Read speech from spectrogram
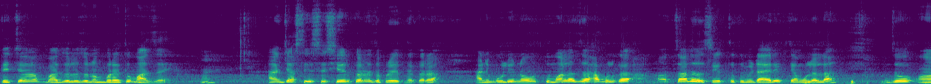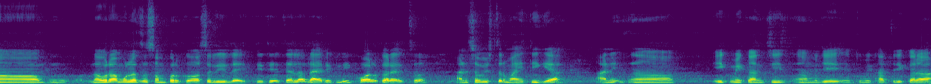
त्याच्या बाजूला जो नंबर आहे तो माझा आहे. आणि जास्तीत जास्त शेअर करण्याचा प्रयत्न करा. आणि मुलीनो तुम्हाला जर हा मुलगा चालत असेल तर तुम्ही डायरेक्ट त्या मुलाला जो नवरा मुलाचा संपर्क असं लिहिलं आहे तिथे त्याला डायरेक्टली कॉल करायचं आणि सविस्तर माहिती घ्या. आणि एकमेकांची म्हणजे तुम्ही खात्री करा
